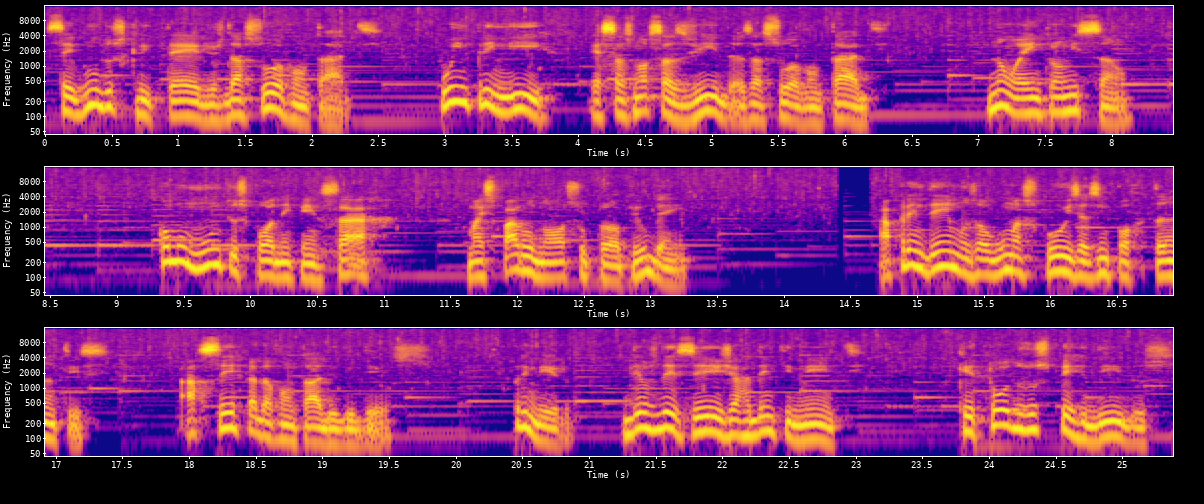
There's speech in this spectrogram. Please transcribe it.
segundo os critérios da Sua vontade. O imprimir essas nossas vidas à Sua vontade não é intromissão. Como muitos podem pensar, mas para o nosso próprio bem. Aprendemos algumas coisas importantes acerca da vontade de Deus. Primeiro, Deus deseja ardentemente que todos os perdidos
